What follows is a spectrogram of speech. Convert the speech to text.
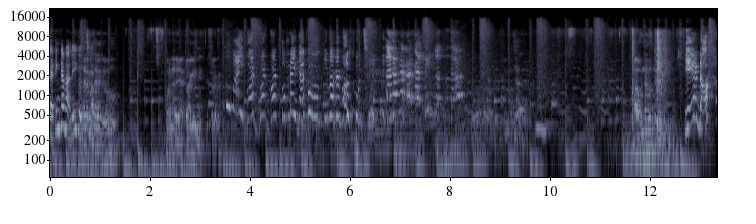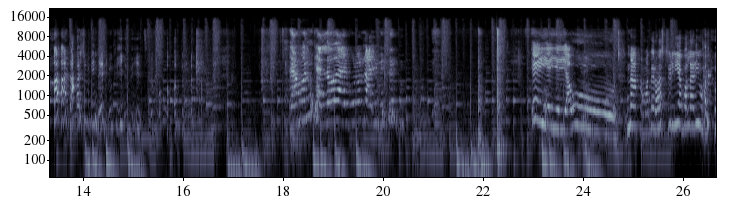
ব্যাটিংটা ভালোই করছে। ও মাই গড গড তোমরাই দেখো কীভাবে বল করছে। এ ডাস্টবিনে ঢুকিয়ে দিয়েছে এমন খেলো আর পুরো টাইমিং এই এই এই আউট না আমাদের অস্ট্রেলিয়া বলারই ভালো।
